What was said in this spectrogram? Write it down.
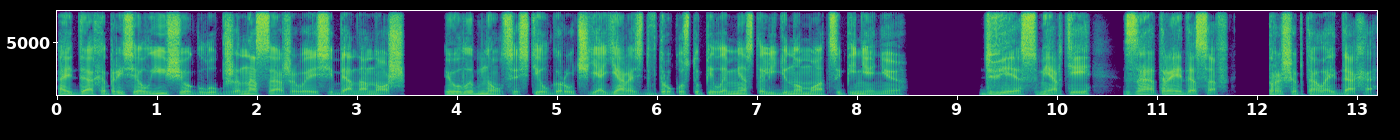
Айдаха присел еще глубже, насаживая себя на нож, и улыбнулся Стилгару, чья ярость вдруг уступила место ледяному оцепенению. «Две смерти за Трейдосов!» — прошептал Айдаха.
